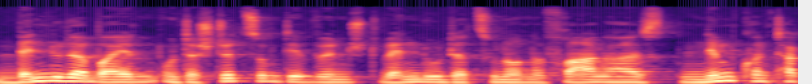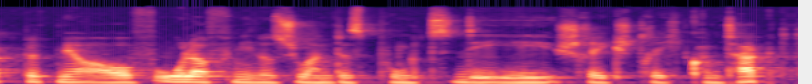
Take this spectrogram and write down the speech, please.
wenn du dabei Unterstützung dir wünschst, wenn du dazu noch eine Frage hast, nimm Kontakt mit mir auf olaf-schwantes.de-kontakt.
